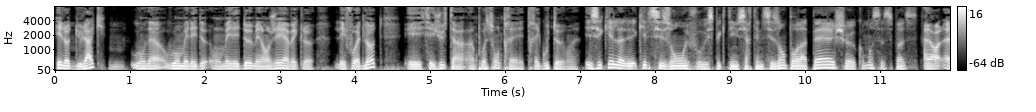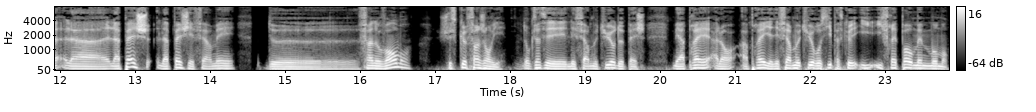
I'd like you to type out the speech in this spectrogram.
et l'autre du lac Mhm. où on a où on met les deux, on met les deux mélangés avec le les foies de l'autre et c'est juste un, un poisson très très goûteux. ouais. Et c'est quelle, quelle saison? Il faut respecter une certaine saison pour la pêche Euh, Comment ça se passe? Alors la, la, la pêche, la pêche est fermée de fin novembre jusque fin janvier. Donc ça c'est les fermetures de pêche. Mais après, alors après il y a des fermetures aussi parce que ils, ils feraient pas au même moment.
